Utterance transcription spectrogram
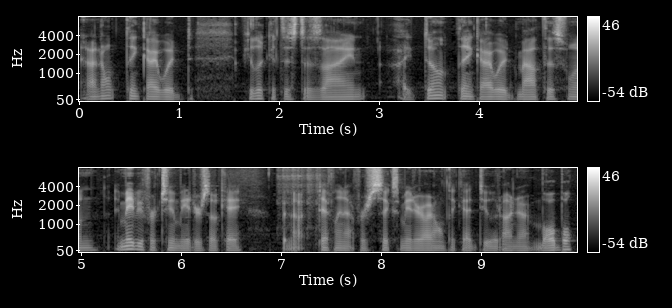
and I don't think I would. If you look at this design, I don't think I would mount this one. Maybe for two meters, okay, but not definitely not for six meter. I don't think I'd do it on a mobile,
